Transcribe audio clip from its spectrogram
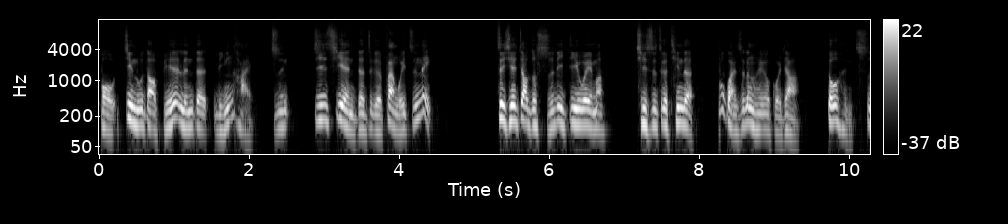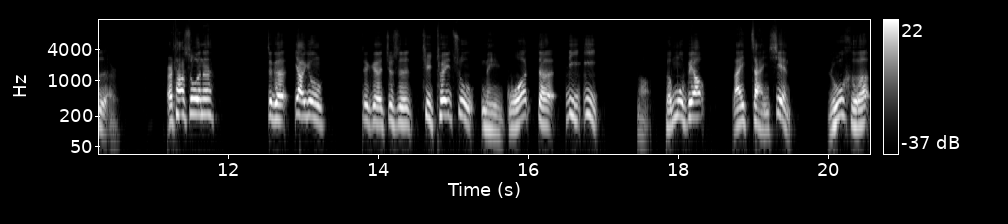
否进入到别人的领海之基线的这个范围之内，这些叫做实力地位吗？其实这个听的，不管是任何一个国家都很刺耳。而他说呢，这个要用这个就是去推出美国的利益啊和目标，来展现如何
